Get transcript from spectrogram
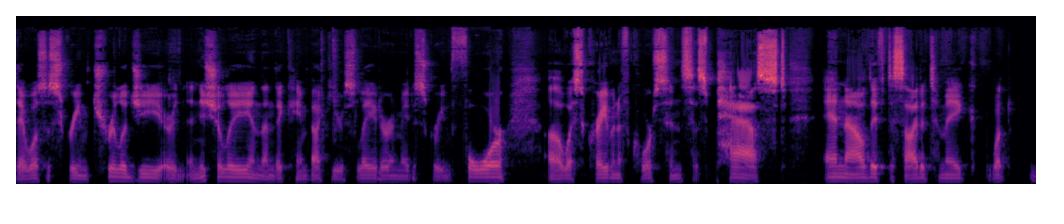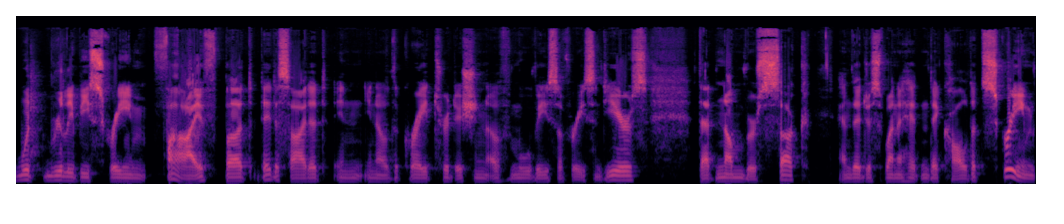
There was a Scream trilogy initially, and then they came back years later and made a Scream 4. Uh, Wes Craven, of course, since has passed, and now they've decided to make what would really be Scream 5, but they decided in, you know, the great tradition of movies of recent years that numbers suck and they just went ahead and they called it Scream.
